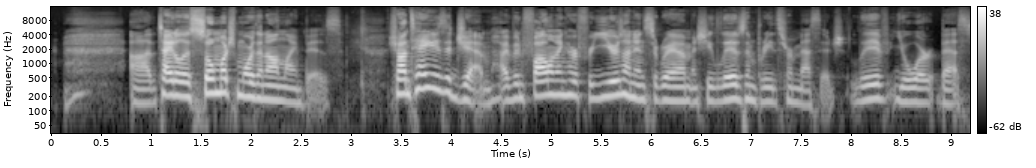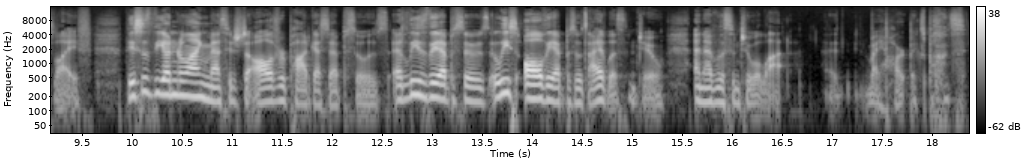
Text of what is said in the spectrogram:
Uh, the title is So Much More Than Online Biz. Shanté is a gem. I've been following her for years on Instagram, and she lives and breathes her message live your best life. This is the underlying message to all of her podcast episodes, at least the episodes, at least all the episodes I've listened to, and I've listened to a lot. My heart explodes.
